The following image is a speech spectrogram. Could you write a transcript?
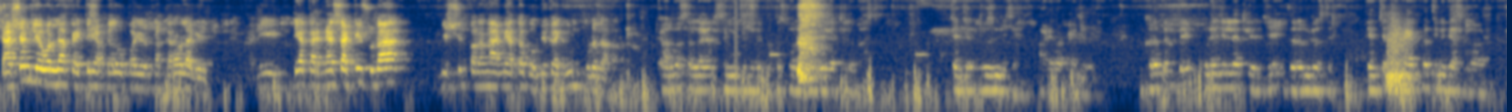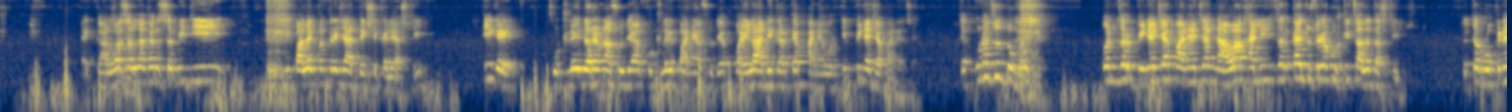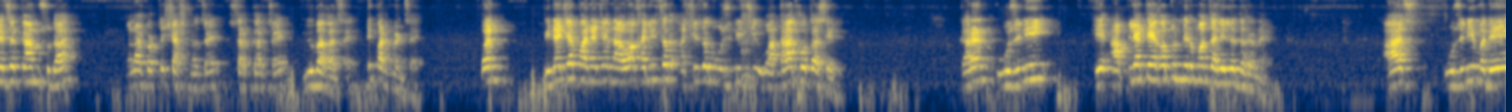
शासन लेवलला काहीतरी आपल्याला उपाययोजना करावं लागेल. आणि त्या करण्यासाठी सुद्धा निश्चितपणानं आम्ही आता भूमिका घेऊन पुढे जाणार कालवा सल्लागार समितीमध्ये जिल्ह्यातील लोक त्यांच्या योजनेचे पाणी वाटण्याचे खरं तर ते पुणे जिल्ह्यातले जे धरणग्रस्त आहेत त्यांच्या काय प्रतिनिधी असणार कालवा सल्लागार समिती ही पालकमंत्र्याच्या अध्यक्षतेखाली असती. ठीक आहे कुठलंही धरण असू द्या कुठलंही पाणी असू द्या पहिला अधिकार त्या पाण्यावरती पिण्याच्या पाण्याचा आहे. त्यात कुणाचंच दुमत नाही. पण जर पिण्याच्या पाण्याच्या नावाखाली जर काय दुसऱ्या गोष्टी चालत असतील तर त्या रोखण्याचं काम सुद्धा मला वाटतं शासनाचं आहे सरकारचं आहे विभागाचं आहे डिपार्टमेंटचं आहे. पण पिण्याच्या पाण्याच्या नावाखाली जर अशी जर उजनीची वाताहत होत असेल कारण उजनी हे आपल्या त्यागातून निर्माण झालेलं धरण आहे. आज उजनीमध्ये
